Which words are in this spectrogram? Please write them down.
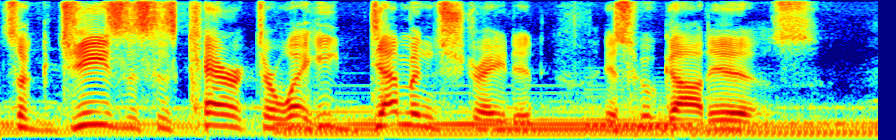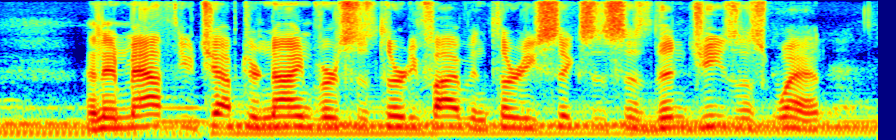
So, Jesus' character, what he demonstrated, is who God is. And in Matthew chapter 9, verses 35 and 36, it says, Then Jesus went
